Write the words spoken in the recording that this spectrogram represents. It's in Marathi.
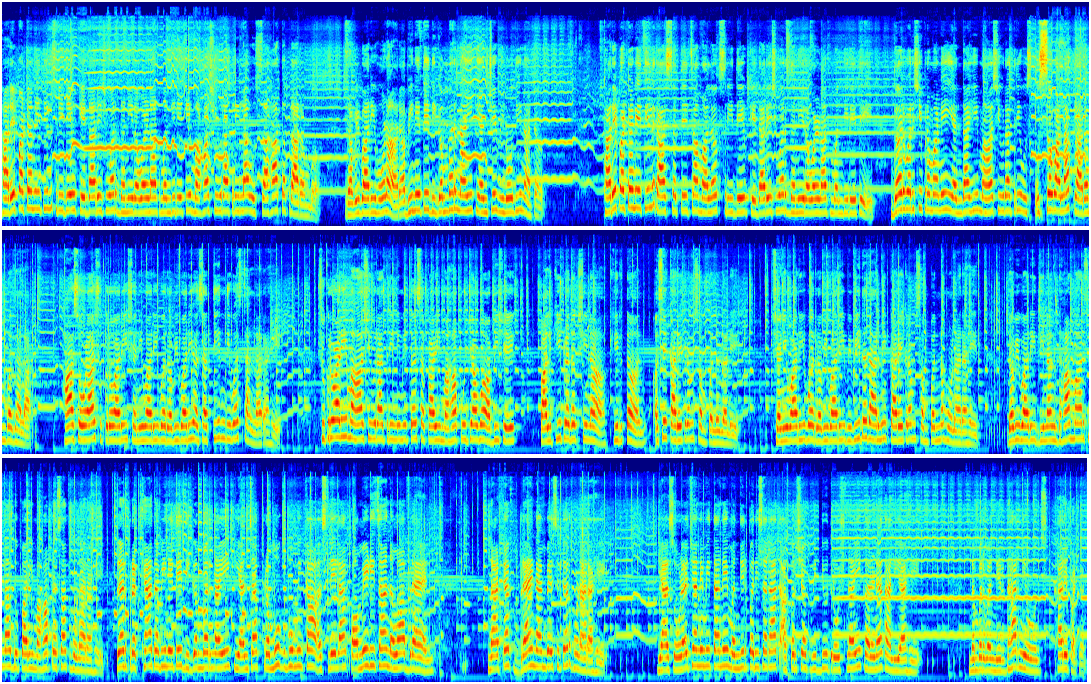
खारेपाटण येथील श्रीदेव केदारेश्वर धनी रवळनाथ मंदिर येथे महाशिवरात्रीला उत्साहात प्रारंभ. रविवारी होणार अभिनेते दिगंबर नाईक यांचे विनोदी नाटक. खारेपाटण येथील राजसत्तेचा मालक श्रीदेव केदारेश्वर धनी रवळनाथ मंदिर येथे दरवर्षीप्रमाणे यंदाही महाशिवरात्री उस- उत्सवाला प्रारंभ झाला. हा सोहळा शुक्रवारी शनिवारी व रविवारी असा तीन दिवस चालणार आहे. शुक्रवारी महाशिवरात्रीनिमित्त सकाळी महापूजा व अभिषेक पालखी प्रदक्षिणा कीर्तन असे कार्यक्रम संपन्न झाले. शनिवारी व रविवारी विविध धार्मिक कार्यक्रम संपन्न होणार आहेत. रविवारी दिनांक दहा मार्चला दुपारी महाप्रसाद होणार आहे. तर प्रख्यात अभिनेते दिगंबर नाईक यांचा प्रमुख भूमिका असलेला कॉमेडीचा नवा ब्रँड नाटक ब्रँड अँबॅसिडर होणार आहे. या सोहळ्याच्या निमित्ताने मंदिर परिसरात आकर्षक विद्युत रोषणाई करण्यात आली आहे. नंबर वन निर्धार न्यूज खारेपाटण.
